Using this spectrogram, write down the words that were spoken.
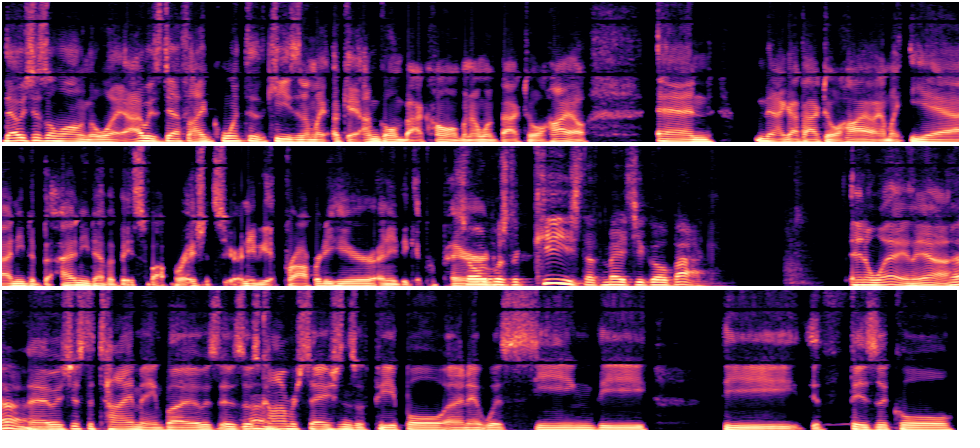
that was just along the way. I was definitely, I went to the Keys and I'm like, okay, I'm going back home. And I went back to Ohio. And then I got back to Ohio. I'm like, yeah, I need to, I need to have a base of operations here. I need to get property here. I need to get prepared. So it was the Keys that made you go back. In a way, yeah. yeah. It was just the timing, but it was it was those yeah. conversations with people, and it was seeing the the, the physical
